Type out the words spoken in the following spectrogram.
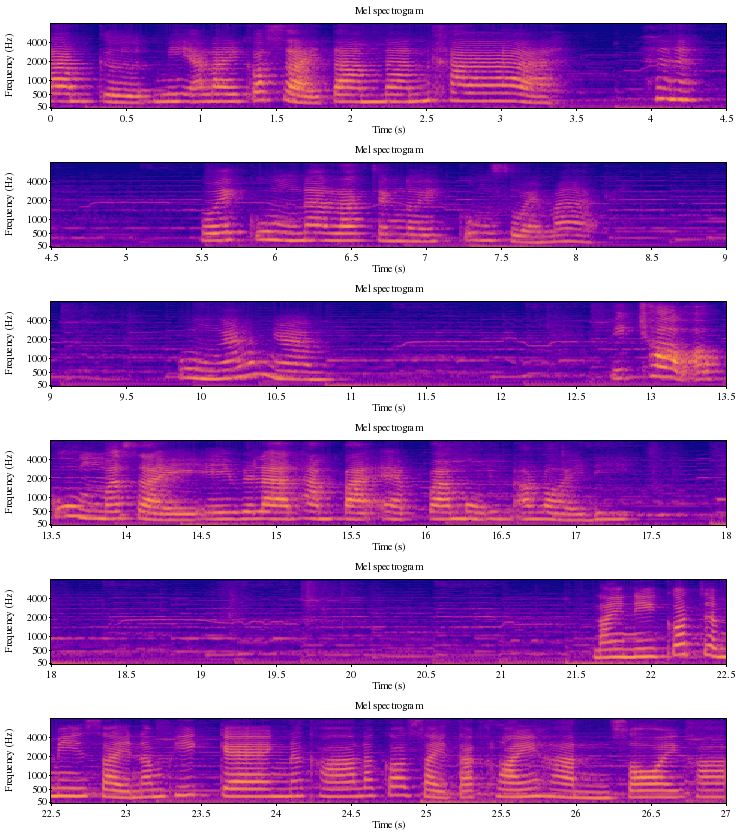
ตามเกิดมีอะไรก็ใส่ตามนั้นค่ะ โอ้ยกุ้งน่ารักจังเลย กุ้งสวยมาก กุ้งงามงามบิ๊กชอบเอากุ้งมาใส่เอเวลาทำปลาแอบปลาหมกอร่อยดี ในนี้ก็จะมีใส่น้ำพริกแกงนะคะ แล้วก็ใส่ตะไคร้หั่นซอยค่ะ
